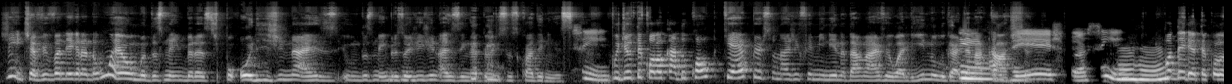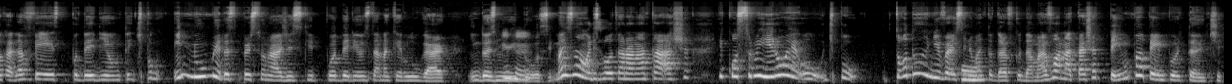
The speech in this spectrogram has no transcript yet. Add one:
Gente, a Viva Negra não é uma das membros, tipo, originais, um dos membros originais dos Vingadores dos quadrinhos. Sim. Podiam ter colocado qualquer personagem feminina da Marvel ali no lugar Sim. da A Natasha. Vespa, sim. Uhum. Poderia ter colocado a Vespa, poderiam ter, tipo, inúmeras personagens que poderiam estar naquele lugar em 2012. Mas não, eles botaram a Natasha e construíram, o, tipo, todo o universo cinematográfico da Marvel, a Natasha tem um papel importante.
